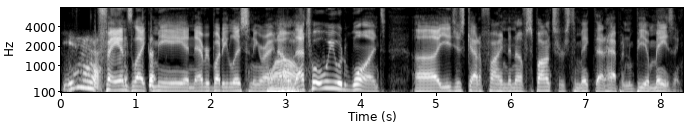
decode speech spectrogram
yeah, fans like me and everybody listening right now. That's what we would want. Uh, you just got to find enough sponsors to make that happen. It'd be amazing.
